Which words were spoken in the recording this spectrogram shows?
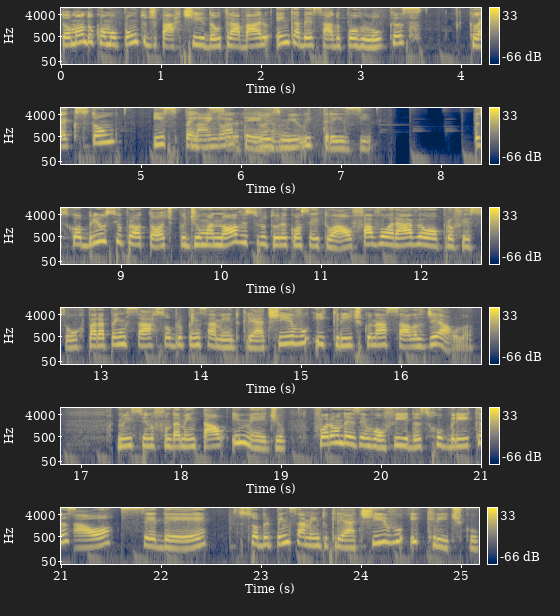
Tomando como ponto de partida o trabalho encabeçado por Lucas, Claxton e Spencer, 2013. Descobriu-se o protótipo de uma nova estrutura conceitual favorável ao professor para pensar sobre o pensamento criativo e crítico nas salas de aula. No ensino fundamental e médio, foram desenvolvidas rubricas da OCDE sobre pensamento criativo e crítico,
